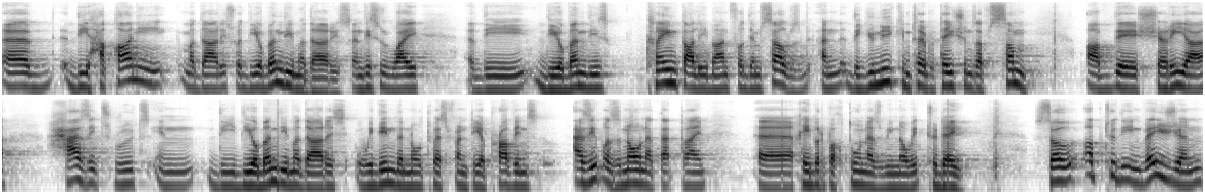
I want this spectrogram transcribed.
uh, the Haqqani Madaris were Deobandi Madaris, and this is why the Deobandis claim Taliban for themselves. And the unique interpretations of some of the Sharia has its roots in the Deobandi Madaris within the Northwest Frontier province, as it was known at that time, uh, Khyber as we know it today. So up to the invasion,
